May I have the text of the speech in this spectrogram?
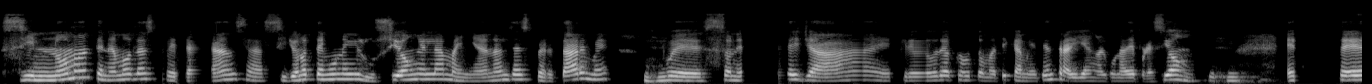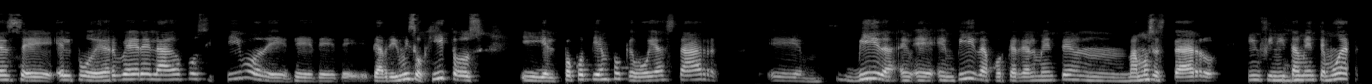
si no mantenemos la esperanza, si yo no tengo una ilusión en la mañana al despertarme, pues ya eh, creo que automáticamente entraría en alguna depresión. Entonces, eh, el poder ver el lado positivo de, de, de, de, abrir mis ojitos y el poco tiempo que voy a estar eh, vida, en vida, porque realmente mm, vamos a estar infinitamente muertos.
